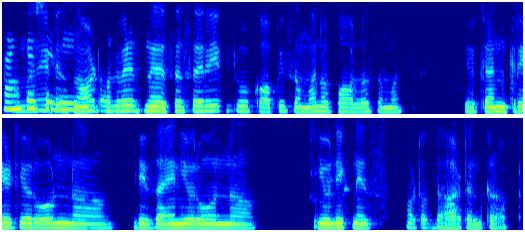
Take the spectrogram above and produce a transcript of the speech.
I Thank you, mean, it is Shiri. not always necessary to copy someone or follow someone. You can create your own uh, design, your own uh, uniqueness out of the art and craft.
